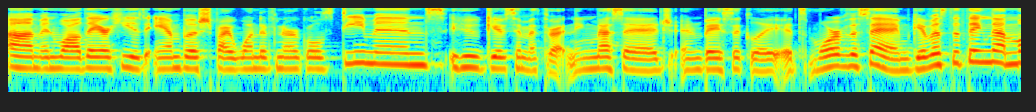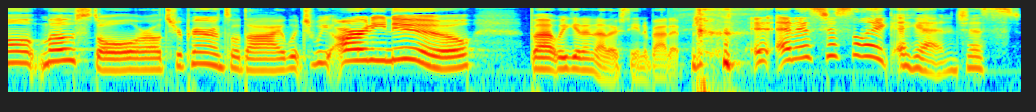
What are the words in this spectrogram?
Um, and while there, he is ambushed by one of Nergal's demons, who gives him a threatening message. And basically, it's more of the same. Give us the thing that Mo, Mo stole, or else your parents will die, which we already knew. But we get another scene about it. and it's just like again just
